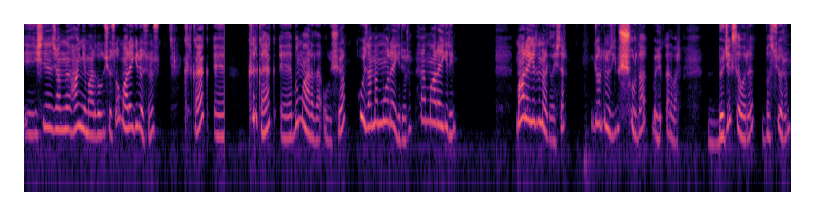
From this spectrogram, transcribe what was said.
e, istediğiniz canlı hangi mağarada oluşuyorsa o mağaraya giriyorsunuz. Kırk ayak e, kırk ayak e, bu mağarada oluşuyor. O yüzden ben mağaraya giriyorum. Hemen mağaraya gireyim. Mağaraya girdim arkadaşlar. Gördüğünüz gibi şurada böcekler var. Böcek savarı basıyorum.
